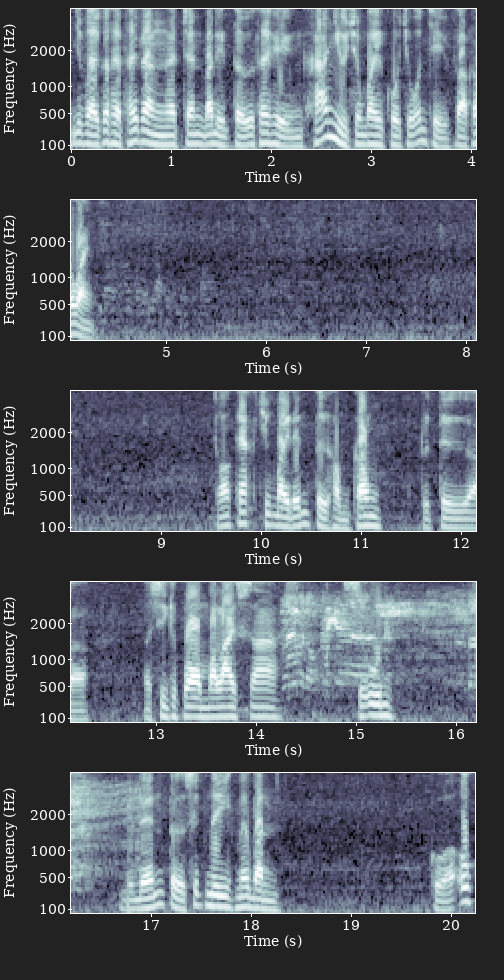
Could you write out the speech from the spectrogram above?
Như vậy có thể thấy rằng à, trên bản điện tử thể hiện khá nhiều chuyến bay của chú anh chị và các bạn. Có các chuyến bay đến từ Hồng Kông rồi từ uh, Singapore, Malaysia, Seoul rồi đến từ Sydney, Melbourne của Úc.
